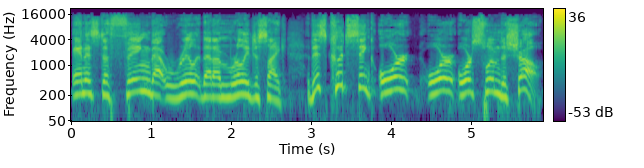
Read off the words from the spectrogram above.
And it's the thing that really that I'm really just like this could sink or or or swim the show.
